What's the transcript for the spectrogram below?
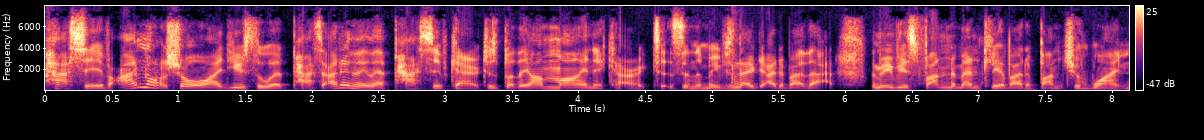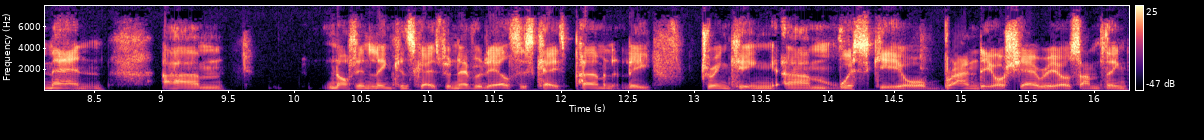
passive. I'm not sure I'd use the word passive. I don't think they're passive characters, but they are minor characters in the movie. There's no doubt about that. The movie is fundamentally about a bunch of white men. Um, not in Lincoln's case, but in everybody else's case, permanently drinking um, whiskey or brandy or sherry or something,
